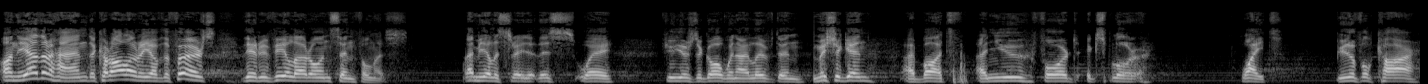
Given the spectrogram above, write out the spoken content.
On the other hand, the corollary of the first, they reveal our own sinfulness. Let me illustrate it this way. A few years ago, when I lived in Michigan, I bought a new Ford Explorer. White. Beautiful car.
